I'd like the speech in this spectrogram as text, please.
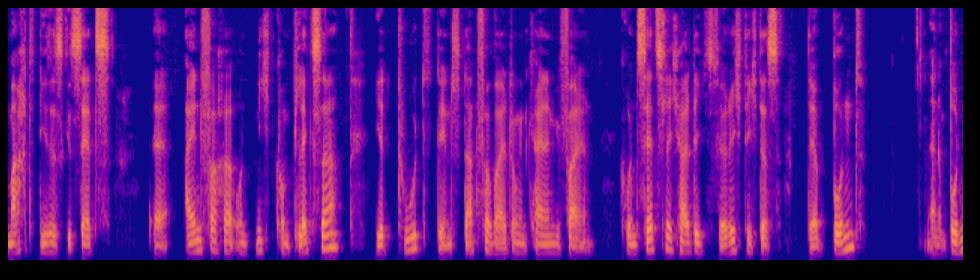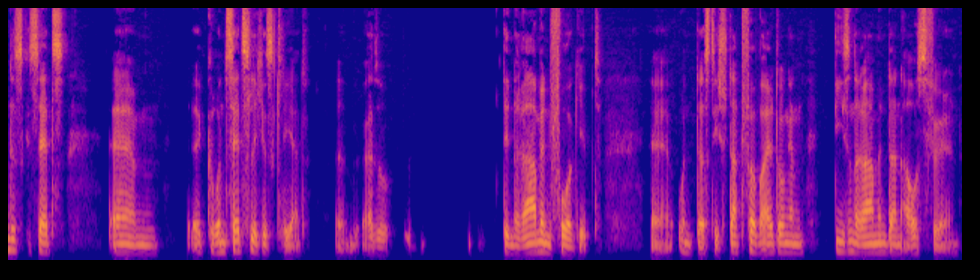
macht dieses Gesetz äh, einfacher und nicht komplexer. Ihr tut den Stadtverwaltungen keinen Gefallen. Grundsätzlich halte ich es für richtig, dass der Bund in einem Bundesgesetz ähm, äh, Grundsätzliches klärt. Äh, also den Rahmen vorgibt äh, und dass die Stadtverwaltungen diesen Rahmen dann ausfüllen.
